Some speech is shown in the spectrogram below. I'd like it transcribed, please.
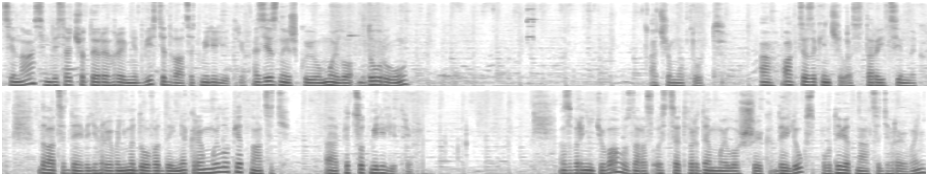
Ціна 74 гривні 220 мл. Зі знижкою мило Дуру. А чому тут? А, акція закінчилась, старий цінник. 29 гривень медова диня, крем мило 15, 500 мл. Зверніть увагу, зараз ось це тверде мило шик делюкс по 19 гривень.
